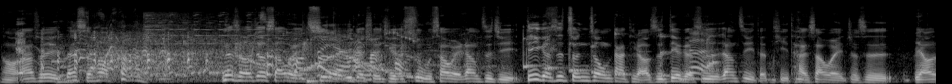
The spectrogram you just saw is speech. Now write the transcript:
哦啊，所以那时候 那时候就稍微吃了一个学期的素，稍微让自己第一个是尊重大体老师，第二个是让自己的体态稍微就是不要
